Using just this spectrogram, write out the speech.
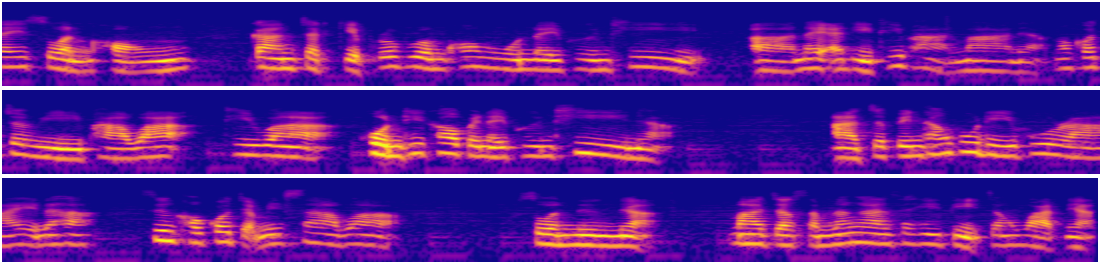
ในส่วนของการจัดเก็บรวบรวมข้อมูลในพื้นที่ในอดีตที่ผ่านมาเนี่ยมันก็จะมีภาวะที่ว่าคนที่เข้าไปในพื้นที่เนี่ยอาจจะเป็นทั้งผู้ดีผู้ร้ายนะคะซึ่งเขาก็จะไม่ทราบว่าส่วนหนึ่งเนี่ยมาจากสำนักงานสถิติจังหวัดเนี่ย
